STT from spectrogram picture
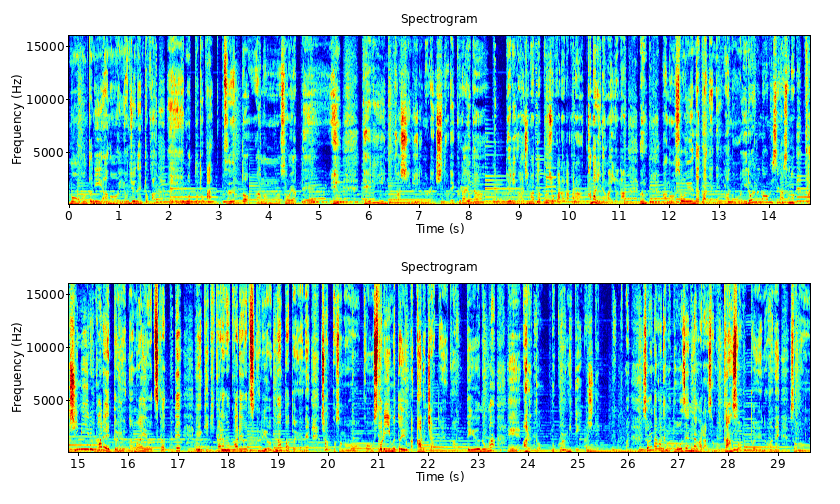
もう本当にあの40年とか、えー、もっととかずっとあのそうやってえデリーのカシミールの歴史どれくらいだ？デリーが始まった当初からだからかなり長いよな。うん。あのそういう中でねあのいろいろなお店がそのカシミールカレーという名前を使って、え激辛のカレーを作るようになったというねちょっとそのこうストリームというかカルチャーというかっていうのが、えー、あると僕は見ていまして、まあ、そういう中でも当然ながらその元祖というのはねその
